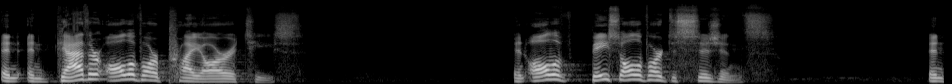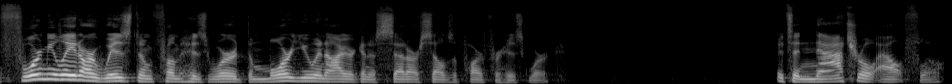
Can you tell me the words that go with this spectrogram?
and, and gather all of our priorities and all of base all of our decisions and formulate our wisdom from his word, the more you and I are going to set ourselves apart for his work. It's a natural outflow.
